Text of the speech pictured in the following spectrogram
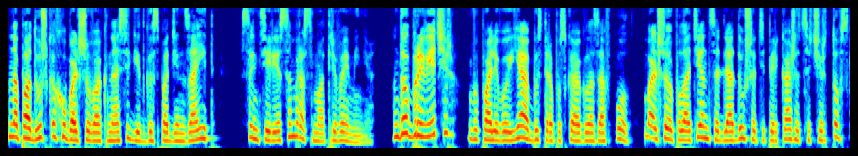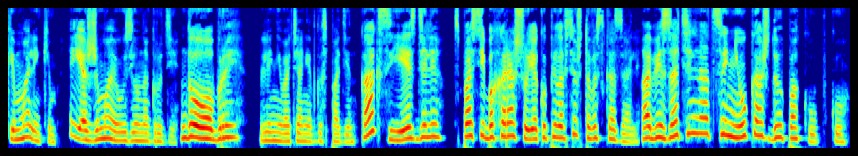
На подушках у большого окна сидит господин Заид, с интересом рассматривая меня. «Добрый вечер!» — выпаливаю я, быстро опускаю глаза в пол. Большое полотенце для душа теперь кажется чертовски маленьким, и я сжимаю узел на груди. «Добрый!» — лениво тянет господин. «Как съездили?» «Спасибо, хорошо, я купила все, что вы сказали. Обязательно оценю каждую покупку».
